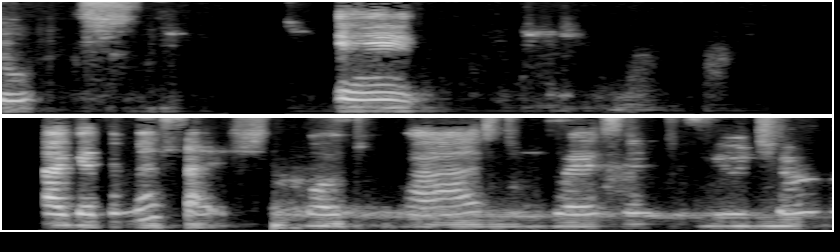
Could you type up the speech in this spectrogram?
do. And I get the message go to past, to present, to future.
